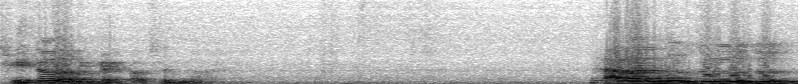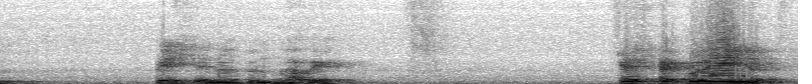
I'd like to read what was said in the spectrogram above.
সেটাও অনেকের পছন্দ হয়। নতুন নতুন নতুন ভাবে চেষ্টা করেই যাচ্ছে।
